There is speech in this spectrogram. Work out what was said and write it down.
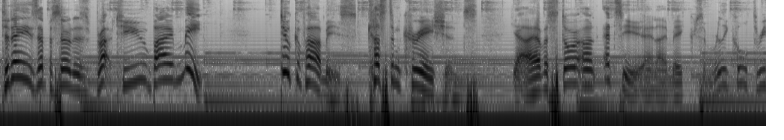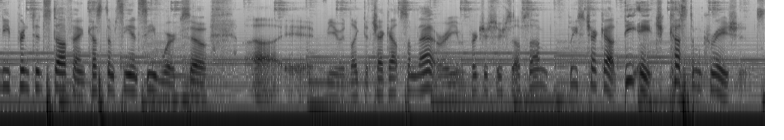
Today's episode is brought to you by me, Duke of Hobbies, Custom Creations. Yeah, I have a store on Etsy and I make some really cool 3D printed stuff and custom CNC work. So, uh, if you would like to check out some of that or even purchase yourself some, please check out DH Custom Creations,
